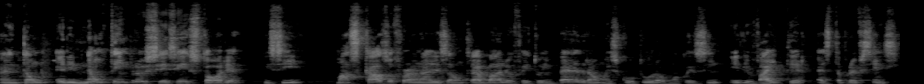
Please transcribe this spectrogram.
então ele não tem proficiência em história em si, mas caso for analisar um trabalho feito em pedra, uma escultura, alguma coisa assim, ele vai ter esta proficiência.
